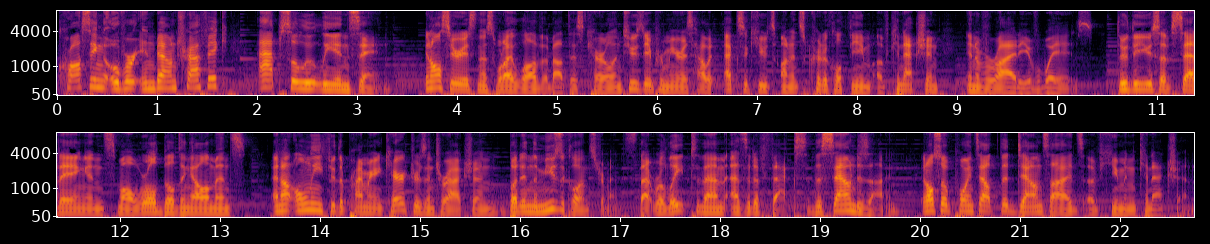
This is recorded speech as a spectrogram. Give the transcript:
Crossing over inbound traffic? Absolutely insane. In all seriousness, what I love about this Carole and Tuesday premiere is how it executes on its critical theme of connection in a variety of ways. Through the use of setting and small world building elements, and not only through the primary character's interaction, but in the musical instruments that relate to them as it affects the sound design. It also points out the downsides of human connection,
